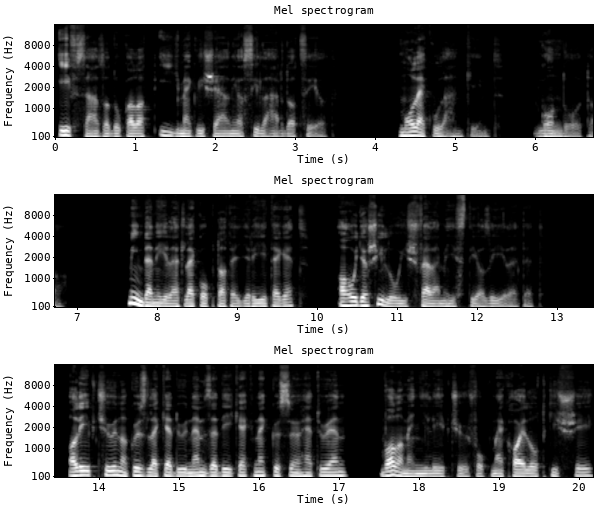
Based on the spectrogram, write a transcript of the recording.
évszázadok alatt így megviselni a szilárd acélt? Molekulánként, gondolta. Minden élet lekoptat egy réteget, ahogy a siló is felemészti az életet. A lépcsőn a közlekedő nemzedékeknek köszönhetően valamennyi lépcsőfok meghajlott kissé,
